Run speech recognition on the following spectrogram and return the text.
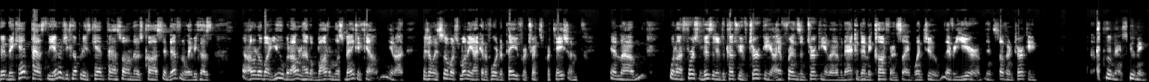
they, they can't pass the energy companies can't pass on those costs indefinitely because I don't know about you, but I don't have a bottomless bank account. You know, there's only so much money I can afford to pay for transportation. And um, when I first visited the country of Turkey, I have friends in Turkey, and I have an academic conference I went to every year in southern Turkey. Excuse me.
